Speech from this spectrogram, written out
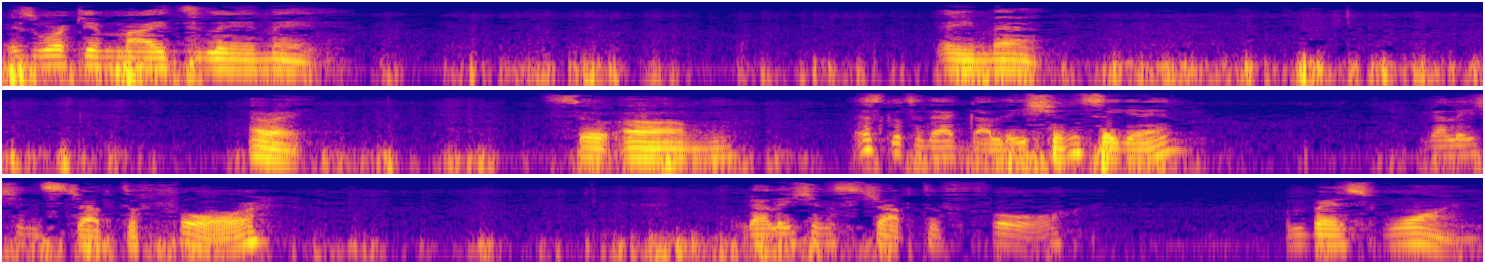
It's working mightily in me. Amen. All right. So um let's go to that Galatians again. Galatians chapter 4. Galatians chapter 4, verse 1.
